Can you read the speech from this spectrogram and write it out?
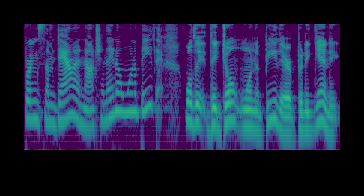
brings them down a notch, and they don't want to be there. Well, they, they don't want to be there, but again, it,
